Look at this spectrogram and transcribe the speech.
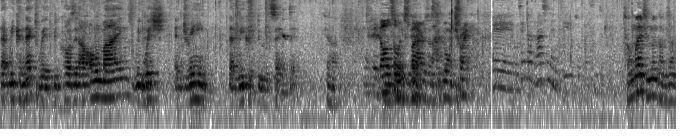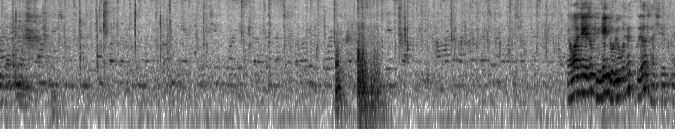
that we connect with because in our own minds we wish and dream that we could do the same thing. 자, It also inspires us to go and train. 네, 뭐 생각을 하시는지 좀 말씀 좀 정말 질문 감사합니다. 영화제에서 굉장히 노력을 했고요, 사실. 네.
